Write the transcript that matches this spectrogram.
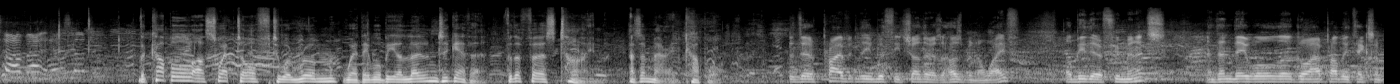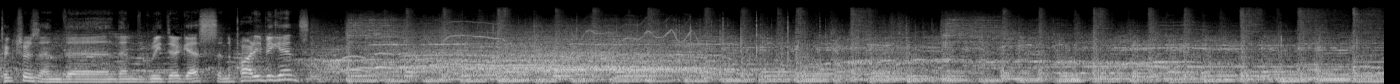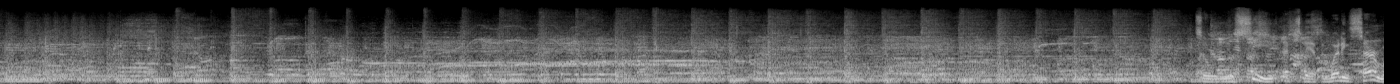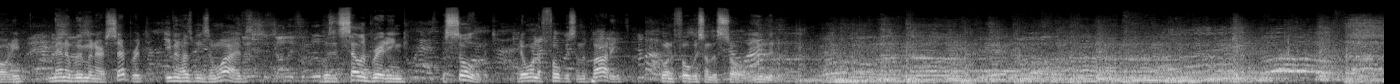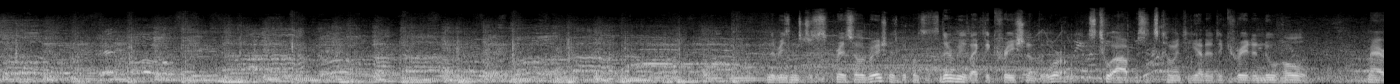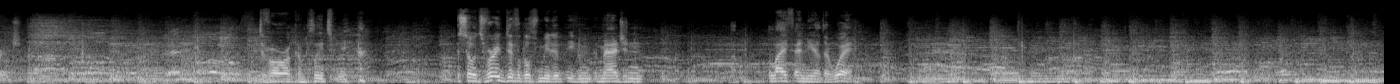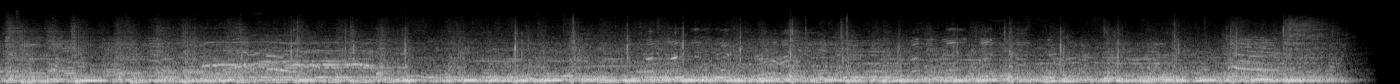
The couple are swept off to a room where they will be alone together for the first time as a married couple. They're privately with each other as a husband and wife. They'll be there a few minutes, and then they will uh, go out, probably take some pictures, and uh, then greet their guests, and the party begins. So you'll see, actually, at the wedding ceremony, men and women are separate, even husbands and wives, because it's celebrating the soul of it. You don't want to focus on the body, you want to focus on the soul, the unity. The reason it's just a great celebration is because it's literally like the creation of the world. It's two opposites coming together to create a new whole marriage. Devorah completes me. so it's very difficult for me to even imagine life any other way.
